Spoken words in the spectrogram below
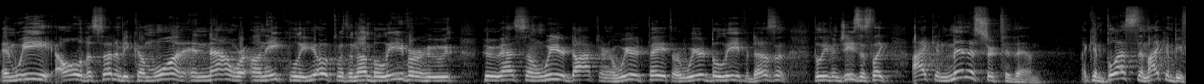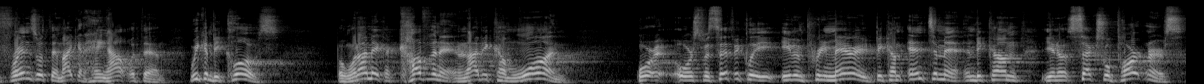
and we all of a sudden become one, and now we're unequally yoked with an unbeliever who, who has some weird doctrine or weird faith or weird belief or doesn't believe in Jesus, like I can minister to them. I can bless them. I can be friends with them. I can hang out with them. We can be close. But when I make a covenant and I become one, or, or specifically even pre-married, become intimate and become, you know, sexual partners.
